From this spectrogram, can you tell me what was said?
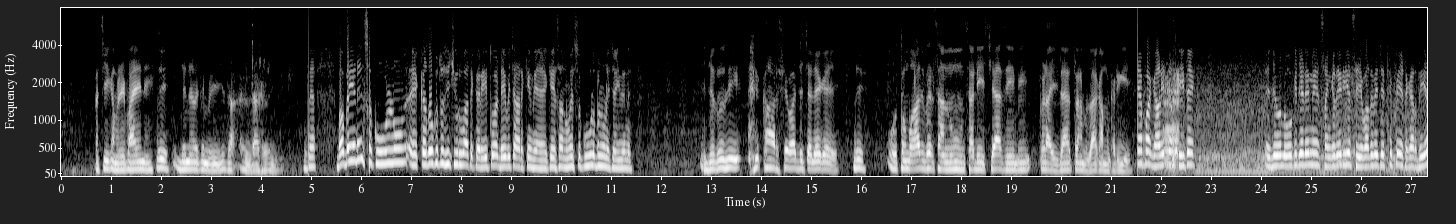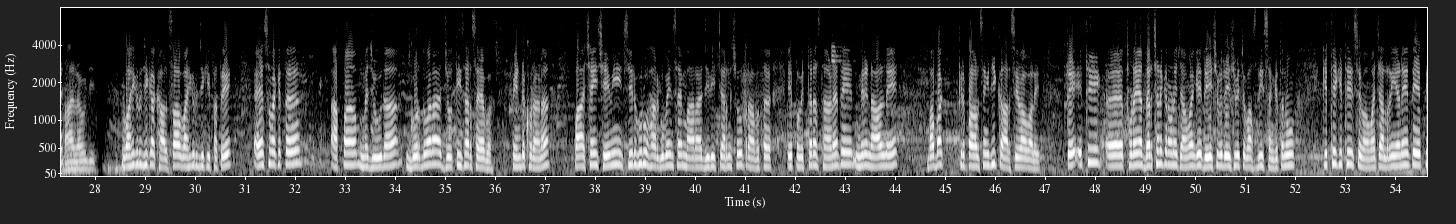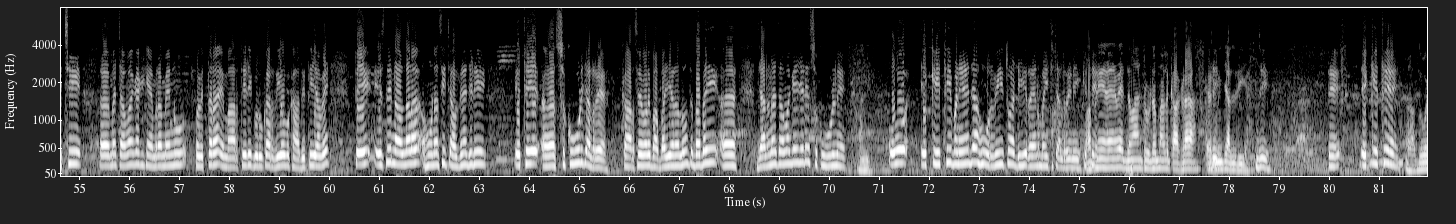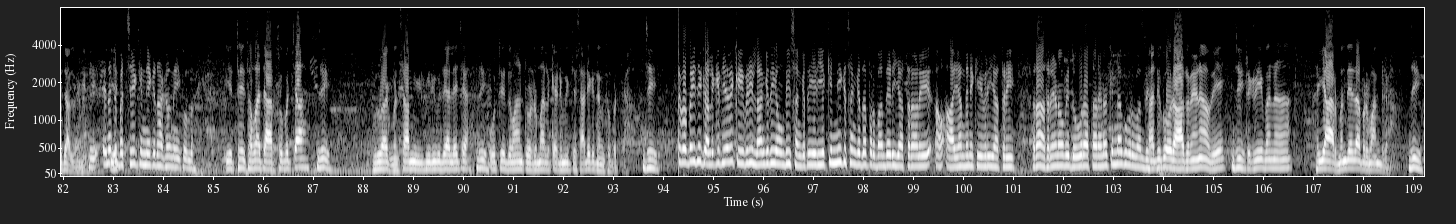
25 ਕਮਰੇ ਪਾਏ ਨੇ। ਜੀ। ਜਿਨ੍ਹਾਂ ਵਿੱਚ ਮਰੀਜ਼ ਦਾ- ਦਾਖਲ ਰਹਿੰਦੇ ਨੇ ਬਾਬਾ ਜੀ, ਜਿਹੜੇ ਸਕੂਲ ਨੂੰ ਇਹ ਕਦੋਂ ਕਿ ਤੁਸੀਂ ਸ਼ੁਰੂਆਤ ਕਰੀ? ਤੁਹਾਡੇ ਵਿਚਾਰ ਕਿਵੇਂ ਆਏ ਕਿ ਸਾਨੂੰ ਇਹ ਸਕੂਲ ਬਣਾਉਣੇ ਚਾਹੀਦੇ ਨੇ? ਜਦੋਂ ਅਸੀਂ ਕਾਰ ਸੇਵਾ 'ਚ ਚਲੇ ਗਏ ਜੀ। ਉਸ ਤੋਂ ਬਾਅਦ ਫਿਰ ਸਾਨੂੰ ਸਾਡੀ ਇੱਛਾ ਸੀ ਵੀ ਪੜ੍ਹਾਈ ਦਾ ਧਰਮ ਦਾ ਕੰਮ ਕਰੀਏ। ਆਪਾਂ ਗਾਲੀ ਧਰਤੀ ਤੇ ਇਹ ਜੋ ਲੋਕ ਜਿਹੜੇ ਨੇ ਸੰਗਤ ਜਿਹੜੀ ਇਹ ਸੇਵਾ ਦੇ ਵਿੱਚ ਇੱਥੇ ਭੇਟ ਕਰਦੀ ਹੈ। ਆ ਲਓ ਜੀ। ਵਾਹਿਗੁਰੂ ਜੀ ਕਾ ਖਾਲਸਾ ਵਾਹਿਗੁਰੂ ਜੀ ਕੀ ਫਤਿਹ। ਇਸ ਵਕਤ ਆਪਾਂ ਮੌਜੂਦ ਆ ਗੁਰਦੁਆਰਾ ਜੋਤੀਸਰ ਸਾਹਿਬ, ਪਿੰਡ ਖੁਰਾਣਾ। ਪਾਤਸ਼ਾਹੀ 6ਵੀਂ ਸ੍ਰੀ ਗੁਰੂ ਹਰਗੋਬਿੰਦ ਸਾਹਿਬ ਮਹਾਰਾਜ ਜੀ ਦੀ ਚਰਨ ਛੋਹ ਪ੍ਰਾਪਤ ਇਹ ਪਵਿੱਤਰ ਸਥਾਨ ਹੈ ਤੇ ਮੇਰੇ ਨਾਲ ਨੇ ਬਾਬਾ ਕਿਰਪਾਲ ਸਿੰਘ ਜੀ ਕਾਰ ਸੇਵਾ ਵਾਲੇ। ਤੇ ਇੱਥੇ ਥੋੜਾ ਜਿਹਾ ਦਰਸ਼ਨ ਕਰਾਉਣੇ ਚਾਹਾਂਗੇ, ਦੇਸ਼ ਵਿਦੇਸ਼ ਵਿੱਚ ਵਸਦੀ ਸੰਗਤ ਨੂੰ। ਕਿੱਥੇ ਕਿੱਥੇ ਸੇਵਾਵਾਂ ਚੱਲ ਰਹੀਆਂ ਨੇ ਤੇ ਪਿੱਛੇ ਮੈਂ ਚਾਹਾਂਗਾ ਕਿ ਕੈਮਰਾਮੈਨ ਨੂੰ ਪਵਿੱਤਰ ਇਮਾਰਤ ਜਿਹੜੀ ਗੁਰੂ ਘਰ ਦੀ ਉਹ ਵਿਖਾ ਦਿੱਤੀ ਜਾਵੇ। ਤੇ ਇਸ ਦੇ ਨਾਲ ਨਾਲ ਹੁਣ ਅਸੀਂ ਚੱਲਦੇ ਹਾਂ ਜਿਹੜੇ ਇੱਥੇ ਸਕੂਲ ਚੱਲ ਰਿਹਾ ਹੈ। ਕਾਰਸੇ ਵਾਲੇ ਬਾਬਾ ਜੀ ਵੱਲੋਂ ਤੇ ਬਾਬਾ ਜੀ ਜਾਣਨਾ ਚਾਹਾਂਗੇ ਜਿਹੜੇ ਸਕੂਲ ਨੇ ਹਾਂਜੀ। ਉਹ ਇੱਕ ਇੱਥੇ ਬਣੇ ਆ ਜਾਂ ਹੋਰ ਵੀ ਤੁਹਾਡੀ ਰਹਿਨਮਾਈ 'ਚ ਚੱਲ ਰਹੇ ਨੇ? ਕਿੱਥੇ? ਆਪਣੇ ਰਹਿਣ ਦੀਵਾਨ ਟੋਟਮਲ ਕਾਕੜਾ ਅਕੈਡਮੀ ਚੱਲ ਰਹੀ ਹੈ ਜੀ। ਤੇ ਇੱਕ ਇੱਥੇ ਹੈ? ਹਾਂ ਦੋ ਚੱਲ ਰਹੀਆਂ ਤੇ ਇਹਨਾਂ ਇਹ- ਬੱਚੇ ਕਿੰਨੇ ਕੁ ਦਾਖਲ ਨੇ ਕੁੱਲ? ਇੱਥੇ ਸਵਾ 400 ਬੱਚਾ। ਜੀ। ਗੁਰੂ ਹਰਗੋਬਿੰਦ ਸਾਹਿਬ ਮੀਰ ਬੀਰੀ ਵਿਦਿਆਲੇ ਚ ਜੀ। ਉੱਥੇ ਦੀਵਾਨ ਟੋਟਮਲ ਅਕੈਡਮੀ ਚ 350 ਬੱਚਾ। ਜੀ। ਤੇ ਬਾਬਾ ਜੀ ਜੇ ਗੱਲ ਕੀਤੀ ਜਾਵੇ ਕਈ ਵਾਰੀ ਲੰਘਦੀ ਆਉਂਦੀ ਸੰਗਤ ਜਿਹੜੀ ਹੈ ਕਿੰਨੀ ਕੁ ਸੰਗਤ ਦਾ ਪ੍ਰਬੰਧ ਹੈ ਜਿਹੜੀ ਯਾਤਰਾ ਵਾਲੇ ਆ ਆ ਜਾਂਦੇ ਨੇ ਕਈ ਵਾਰੀ ਯਾਤਰੀ ਰਾਤ ਰਹਿਣਾ ਹੋਵੇ ਦੋ ਰਾਤਾਂ ਰਹਿਣਾ ਕਿੰਨਾ ਕੁ ਪ੍ਰਬੰਧ ਹੈ? ਸਾਡੇ ਕੋਲ ਰਾਤ ਰਹਿਣਾ ਹੋਵੇ ਜੀ। ਤਕਰੀਬਨ 1000 ਬੰਦੇ ਦਾ ਪ੍ਰਬੰਧ ਹੈ ਜੀ।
